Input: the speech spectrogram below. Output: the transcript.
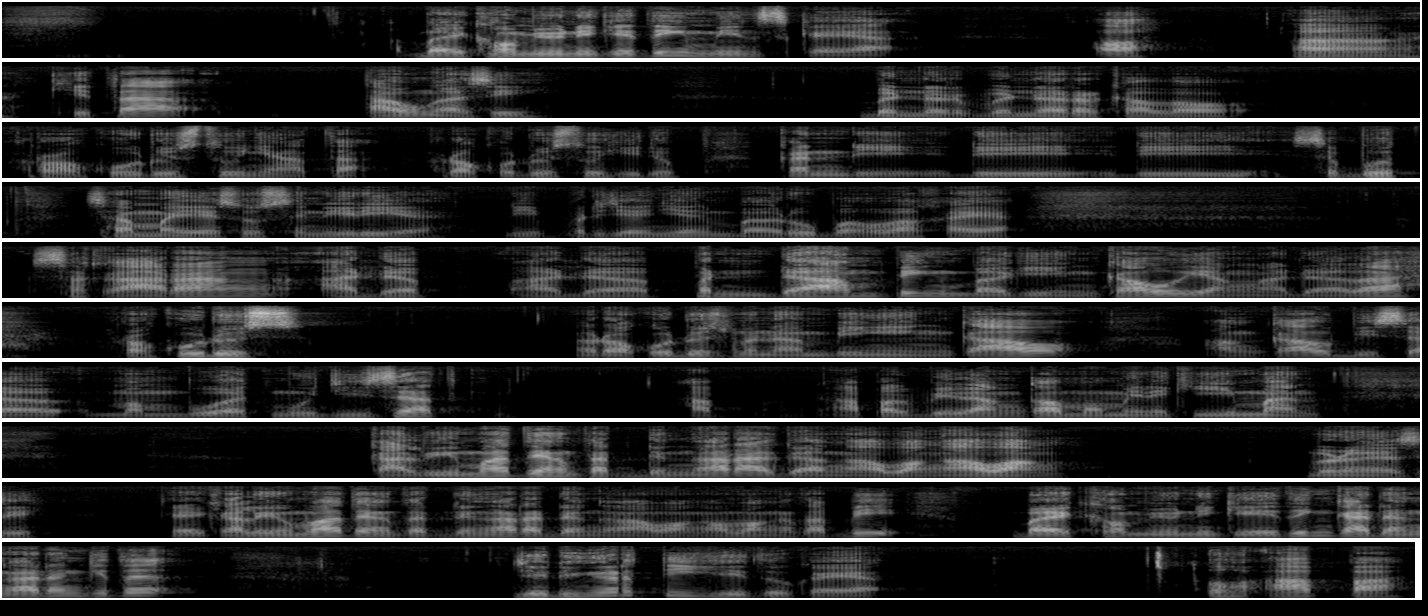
By communicating means kayak, oh uh, kita tahu nggak sih bener-bener kalau Roh Kudus tuh nyata, Roh Kudus tuh hidup. Kan di, di, disebut sama Yesus sendiri ya di Perjanjian Baru bahwa kayak sekarang ada ada pendamping bagi engkau yang adalah Roh Kudus. Roh Kudus mendampingi engkau, engkau bisa membuat mujizat apabila engkau memiliki iman. Kalimat yang terdengar agak ngawang-ngawang. Benar gak sih? Kayak kalimat yang terdengar ada ngawang-ngawang. Tapi by communicating kadang-kadang kita jadi ngerti gitu kayak, oh apa?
